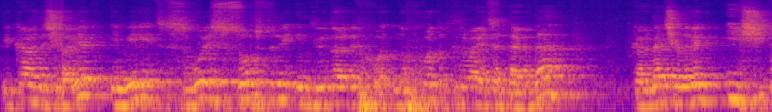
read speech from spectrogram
И каждый человек имеет свой собственный индивидуальный вход. Но вход открывается тогда, когда человек ищет.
